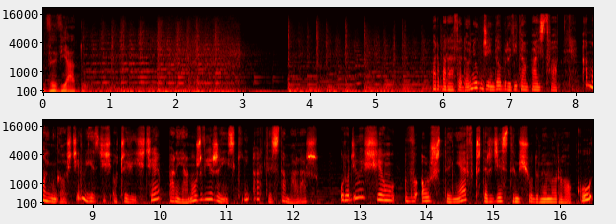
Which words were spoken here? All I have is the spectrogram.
wywiadu. Barbara Fedoniuk, dzień dobry, witam Państwa. A moim gościem jest dziś oczywiście pan Janusz Wierzyński, artysta malarz. Urodziłeś się w Olsztynie w 1947 roku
